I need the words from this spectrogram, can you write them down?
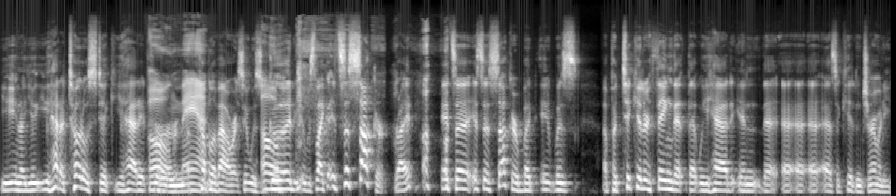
you, you know, you, you had a Toto stick. You had it for Oh, a couple of hours. It was Oh. good. It was like it's a sucker, right? it's a it's a sucker, but it was a particular thing that that we had in that uh, as a kid in Germany.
